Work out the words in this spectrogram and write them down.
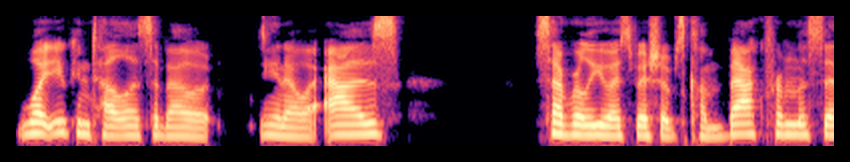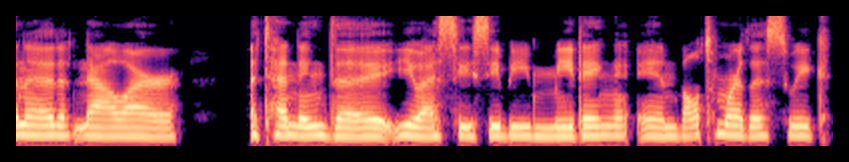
what you can tell us about, you know, as several US bishops come back from the synod, now are attending the USCCB meeting in Baltimore this week.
